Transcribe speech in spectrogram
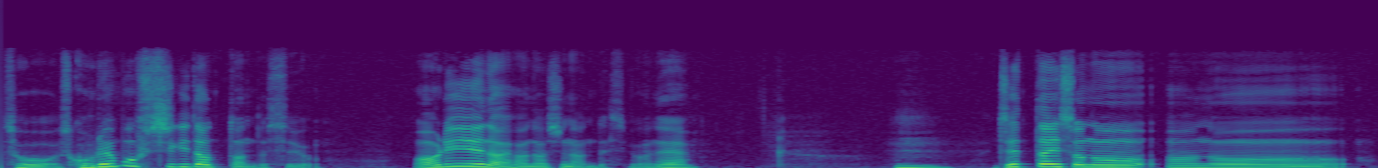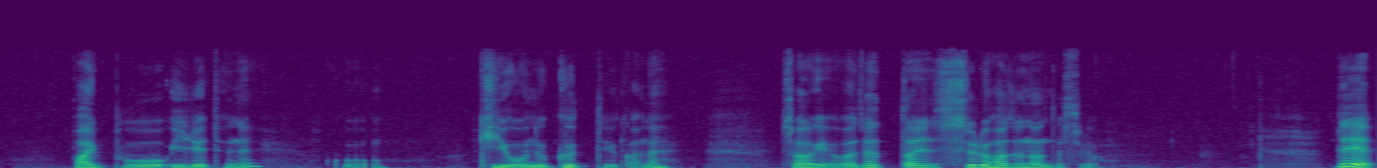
そうこれも不思議だったんですよ。ありえない話なんですよね。うん。絶対そのあのパイプを入れてねこう気を抜くっていうかね作業は絶対するはずなんですよ。で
